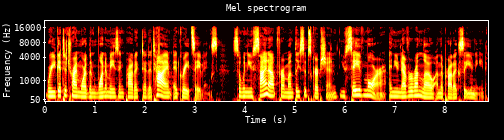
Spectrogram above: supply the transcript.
where you get to try more than one amazing product at a time at great savings. So when you sign up for a monthly subscription, you save more and you never run low on the products that you need.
